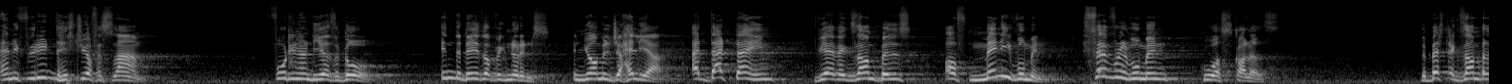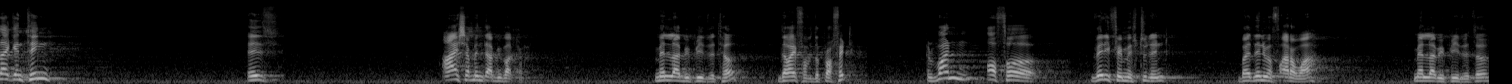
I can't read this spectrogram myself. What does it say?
And if you read the history of Islam, 1400 years ago, in the days of ignorance, in Yom al-Jahiliyyah, at that time, we have examples of many women, several women who were scholars. The best example I can think is Aisha bint Abi Bakr. May Allah be pleased with her, the wife of the Prophet. And one of her very famous student by the name of Arwa, may Allah be pleased with her,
